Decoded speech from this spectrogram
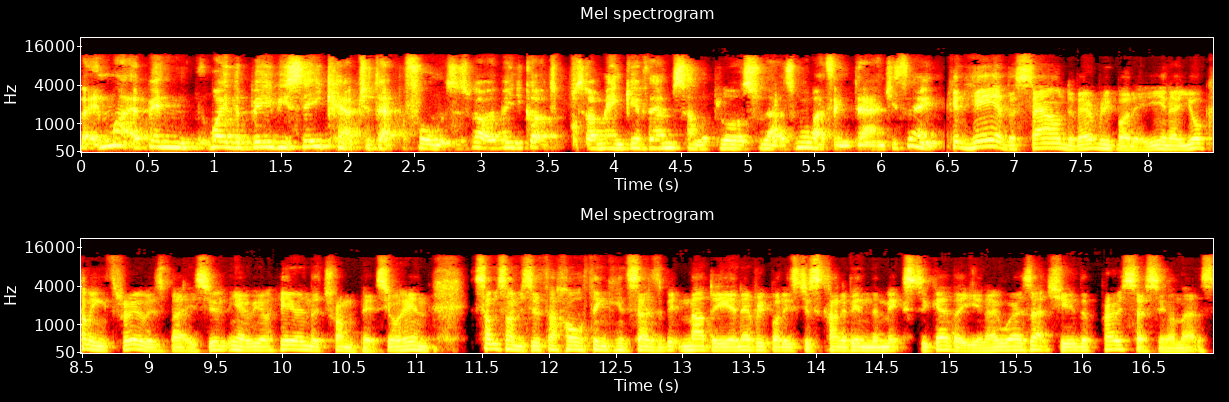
but it might have been the way the BBC captured that performance as well. I mean, you've got to, I mean, give them some applause for that as well. I think, Dan. Do you think? You can hear the sound of everybody. You know, you're coming through as bass. You're, you know, you're hearing the trumpets. You're hearing. Sometimes if the whole thing can sound a bit muddy and everybody's just kind of in the mix together, you know. Whereas actually the processing on that,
